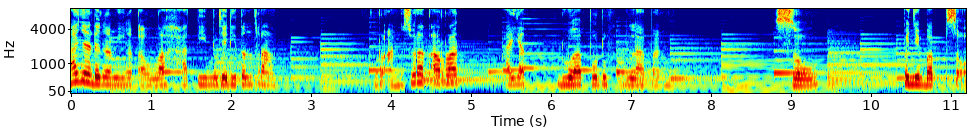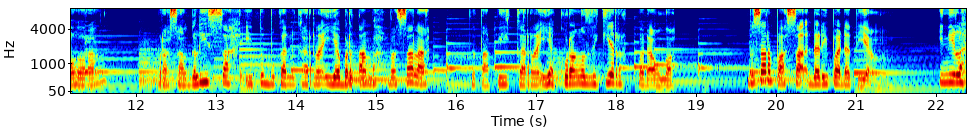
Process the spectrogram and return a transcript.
hanya dengan mengingat Allah hati menjadi tentram. Quran surat Ar-Rad ayat 28. So, penyebab seorang merasa gelisah itu bukan karena ia bertambah masalah, tetapi karena ia kurang zikir pada Allah. Besar pasak daripada tiang. Inilah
